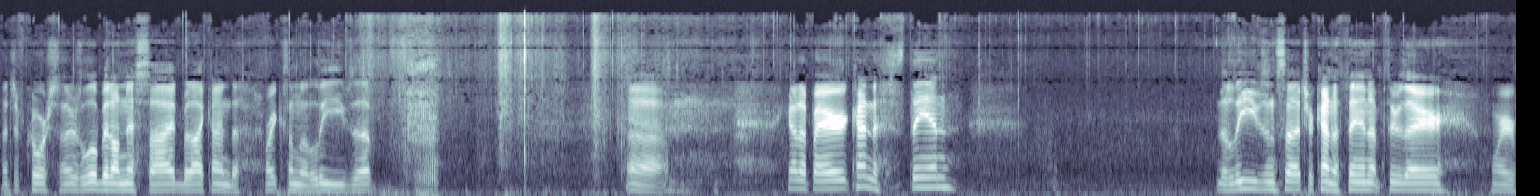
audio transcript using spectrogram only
which of course there's a little bit on this side, but I kind of rake some of the leaves up. Uh, got up there, kind of thin. The leaves and such are kind of thin up through there, where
